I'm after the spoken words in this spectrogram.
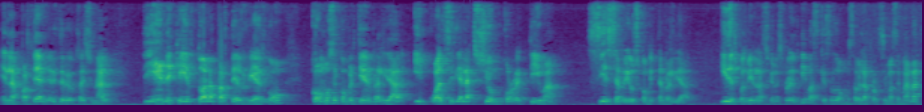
en la parte de análisis de riesgo tradicional, tiene que ir toda la parte del riesgo, cómo se convertía en realidad y cuál sería la acción correctiva si ese riesgo se convierte en realidad. Y después vienen las acciones preventivas, que eso lo vamos a ver la próxima semana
